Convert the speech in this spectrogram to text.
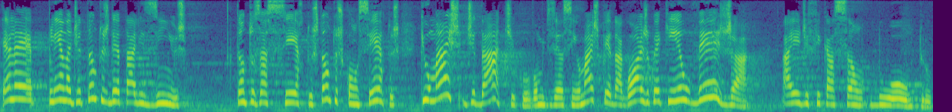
ela é plena de tantos detalhezinhos, tantos acertos, tantos concertos, que o mais didático, vamos dizer assim, o mais pedagógico é que eu veja a edificação do outro,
